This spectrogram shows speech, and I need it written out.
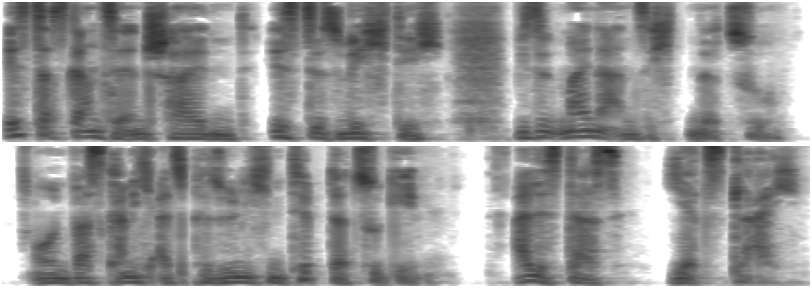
Ist das Ganze entscheidend? Ist es wichtig? Wie sind meine Ansichten dazu? Und was kann ich als persönlichen Tipp dazu geben? Alles das jetzt gleich.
